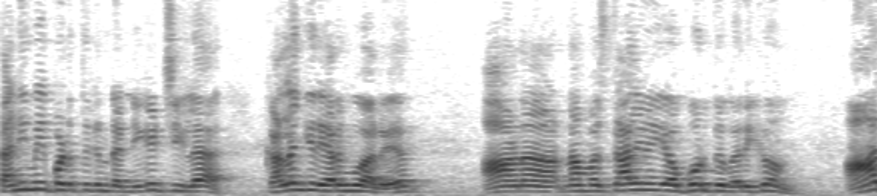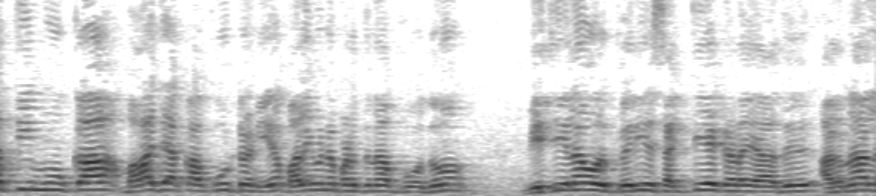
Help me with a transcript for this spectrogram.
தனிமைப்படுத்துகின்ற நிகழ்ச்சியில கலைஞர் இறங்குவாரு. ஆனா நம்ம ஸ்டாலின் ஐயா பொறுத்த வரைக்கும் அதிமுக பாஜக கூட்டணியை பலவீனப்படுத்தினா போதும். விஜயெல்லாம் ஒரு பெரிய சக்தியே கிடையாது. அதனால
